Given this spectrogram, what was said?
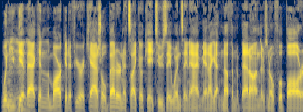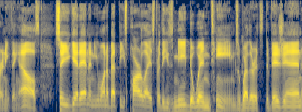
when you get back into the market. If you're a casual better, and it's like, okay, Tuesday, Wednesday night, man, I got nothing to bet on. There's no football or anything else. So you get in and you want to bet these parlays for these need to win teams, whether it's division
